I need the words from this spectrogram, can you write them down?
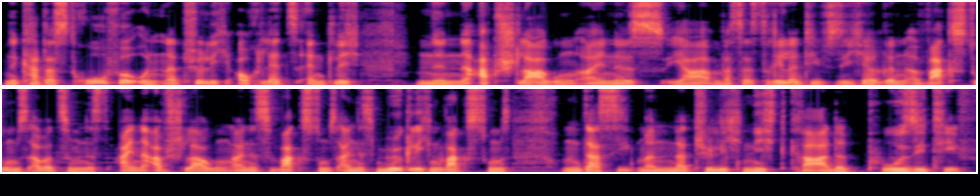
eine Katastrophe und natürlich auch letztendlich eine Abschlagung eines, ja, was heißt relativ sicheren Wachstums, aber zumindest eine Abschlagung eines Wachstums, eines möglichen Wachstums und das sieht man natürlich nicht gerade positiv.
